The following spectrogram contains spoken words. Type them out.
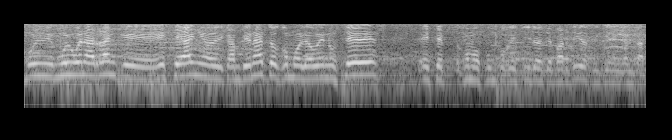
muy, muy buen arranque este año del campeonato, ¿cómo lo ven ustedes? Este, ¿Cómo fue un poquitito este partido, si quieren contar?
